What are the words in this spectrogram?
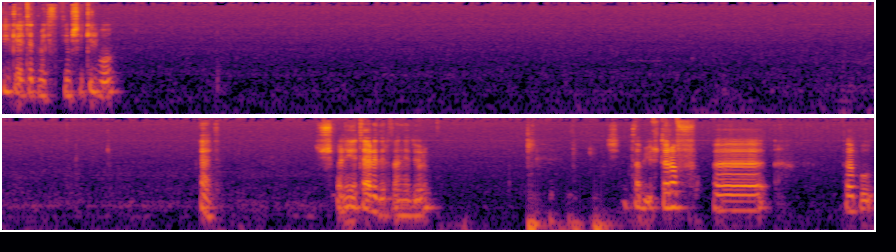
İlk elde etmek istediğim şekil bu. Evet. Şöyle yeterlidir zannediyorum. Şimdi tabii üst taraf e, da bu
